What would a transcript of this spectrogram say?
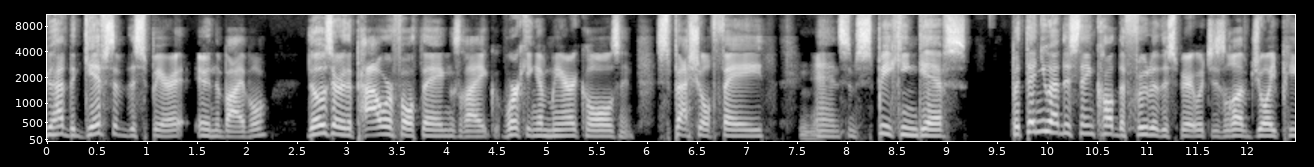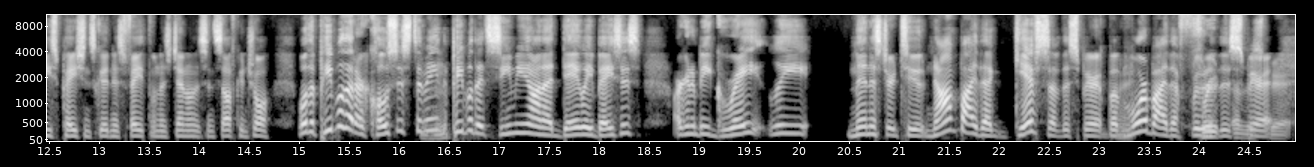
you have the gifts of the Spirit in the Bible. Those are the powerful things like working of miracles and special faith Mhm. and some speaking gifts. But then you have this thing called the fruit of the Spirit, which is love, joy, peace, patience, goodness, faithfulness, gentleness, and self control. Well, the people that are closest to me, Mhm. the people that see me on a daily basis, are going to be greatly ministered to, not by the gifts of the Spirit, but Right. more by the fruit, of, the, Spirit.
